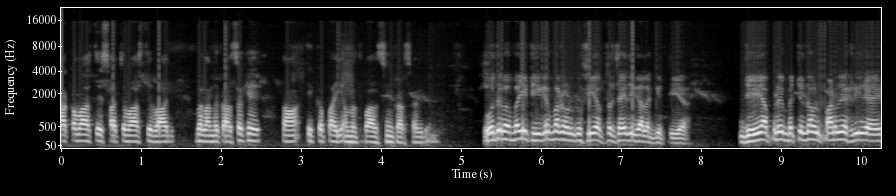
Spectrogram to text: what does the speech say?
ਹੱਕ ਵਾਸਤੇ, ਸੱਚ ਵਾਸਤੇ ਆਵਾਜ਼ ਬੁਲੰਦ ਕਰ ਸਕੇ, ਤਾਂ ਇੱਕ ਭਾਈ ਅਮਰਤਪਾਲ ਸਿੰਘ ਕਰ ਸਕਦੇ ਨੇ। ਉਹ ਤੇ ਬਾਬਾ ਜੀ ਠੀਕ ਹੈ, ਪਰ ਹੁਣ ਤੁਸੀਂ ਅਫਸਰਸ਼ਾਹੀ ਦੀ ਗੱਲ ਕੀਤੀ ਆ। ਜੇ ਆਪਣੇ ਬੱਚੇ ਤਾਂ ਹੁਣ ਪੜ੍ਹ ਲਿਖ ਨਹੀਂ ਰਹੇ,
